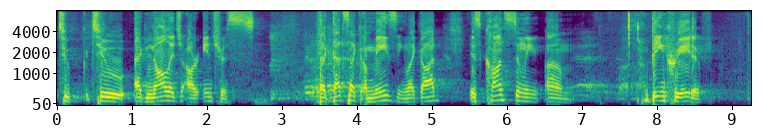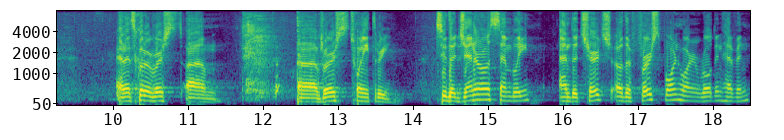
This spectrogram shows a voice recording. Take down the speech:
to, to acknowledge our interests. Like that's like amazing. Like God is constantly um, being creative. And let's go to verse, um, uh, verse 23. To the general assembly and the church of the firstborn who are enrolled in heaven.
